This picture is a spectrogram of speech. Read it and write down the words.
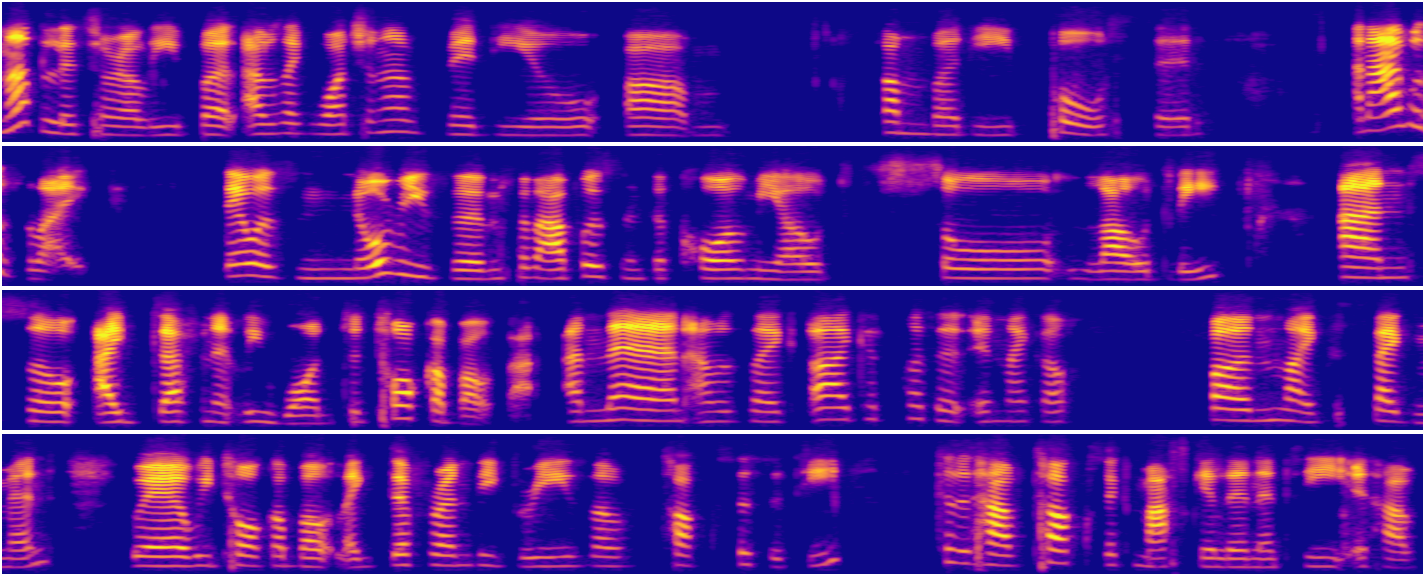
Not literally, but I was like watching a video um somebody posted and I was like there was no reason for that person to call me out so loudly. And so I definitely want to talk about that. And then I was like, oh, I could put it in like a fun like segment where we talk about like different degrees of toxicity because it have toxic masculinity, it have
